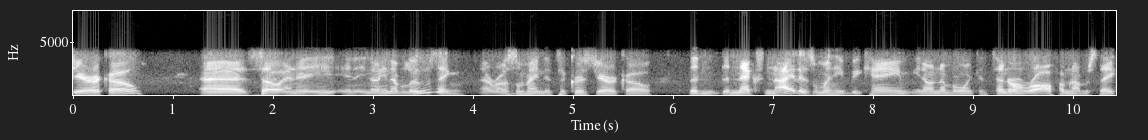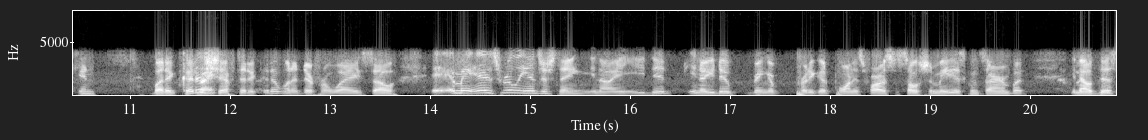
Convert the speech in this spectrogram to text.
Jericho. Uh, so, and he, and, you know, he ended up losing at WrestleMania to Chris Jericho. The the next night is when he became, you know, number one contender on Raw, if I'm not mistaken but it could have right. shifted. It could have went a different way. So, I mean, it's really interesting. You know, and you did, you know, you do bring a pretty good point as far as the social media is concerned. But, you know, this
